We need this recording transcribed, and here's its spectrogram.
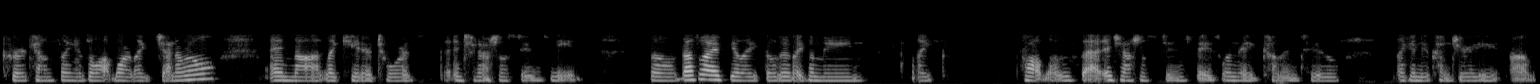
career counseling, it's a lot more like general and not like catered towards the international students' needs. So that's why I feel like those are like the main like problems that international students face when they come into like a new country um,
